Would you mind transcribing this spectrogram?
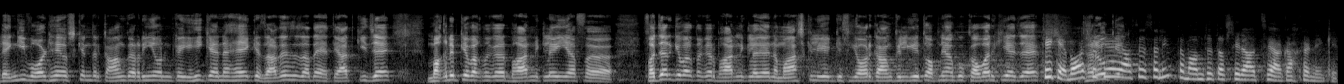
डेंगी वार्ड है उसके अंदर काम कर रही हैं और उनका यही कहना है कि ज़्यादा से ज़्यादा एहतियात की जाए। मगरब के वक्त अगर बाहर निकलें या फजर के वक्त अगर बाहर निकला जाए नमाज़ के लिए किसी और काम के लिए तो अपने आप को कवर किया जाए। ठीक है बहुत शुक्रिया यासिर सलीम तमाम से तफसीत से आगाह करने के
